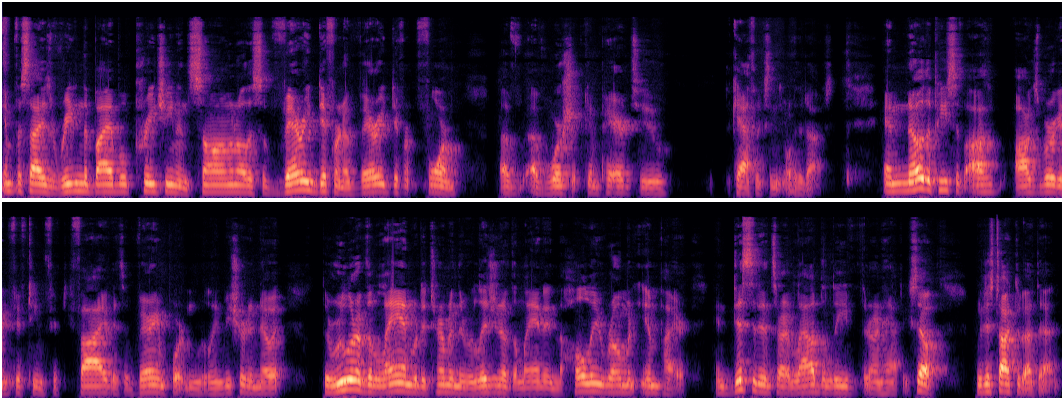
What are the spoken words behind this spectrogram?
emphasized reading the Bible, preaching, and song, and all this. A very different, a very different form of, of worship compared to the Catholics and the Orthodox. And know the Peace of Augsburg in 1555. It's a very important ruling. Be sure to know it. The ruler of the land would determine the religion of the land in the Holy Roman Empire, and dissidents are allowed to leave if they're unhappy. So, we just talked about that.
